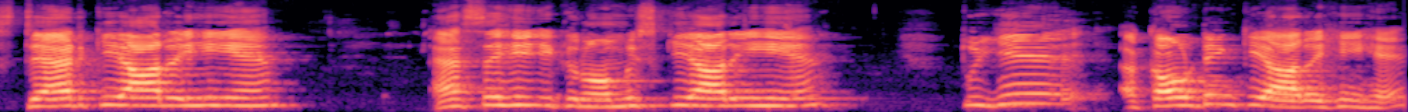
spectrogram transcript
स्टैट की आ रही हैं, ऐसे ही इकोनॉमिक्स की आ रही हैं। तो ये अकाउंटिंग की आ रही हैं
